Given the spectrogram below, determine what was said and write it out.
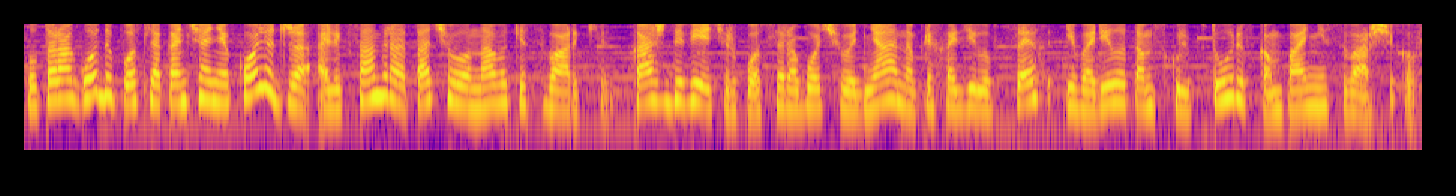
Полтора года после окончания колледжа Александра оттачивала навыки сварки. Каждый вечер после рабочего дня она приходила в цех и варила там скульптуры в компании сварщиков.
